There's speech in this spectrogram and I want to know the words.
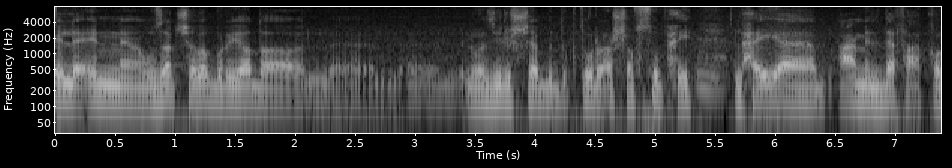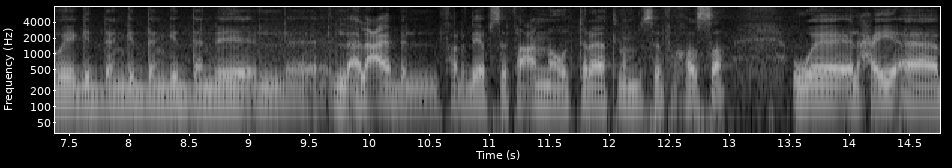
إلا إن وزارة الشباب والرياضة ال- ال- الوزير الشاب الدكتور أشرف صبحي الحقيقة عامل دفعة قوية جدا جدا جدا للألعاب الفردية بصفة عامة والتراثلون بصفة خاصة. والحقيقة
